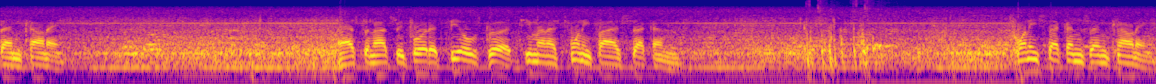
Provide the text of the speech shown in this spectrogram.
and counting. Astronauts report it feels good. T minus 25 seconds. 20 seconds and counting.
